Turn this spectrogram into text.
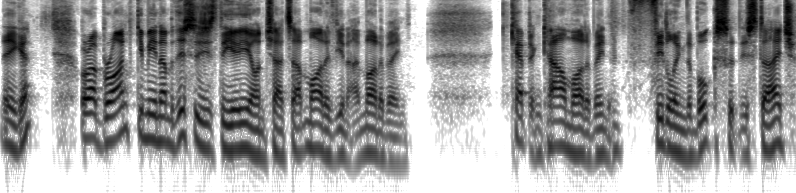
There you go. All right, Brian, give me a number. This is the Eon Chuts Up. Might have, you know, might have been, Captain Carl might have been fiddling the books at this stage.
